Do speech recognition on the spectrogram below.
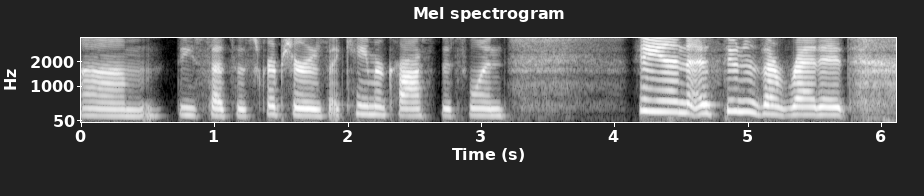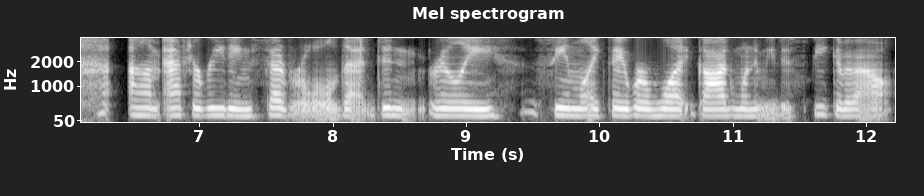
um, these sets of scriptures, I came across this one. And as soon as I read it, um, after reading several that didn't really seem like they were what God wanted me to speak about,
